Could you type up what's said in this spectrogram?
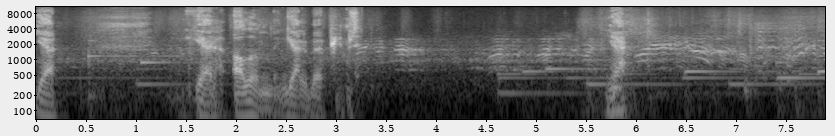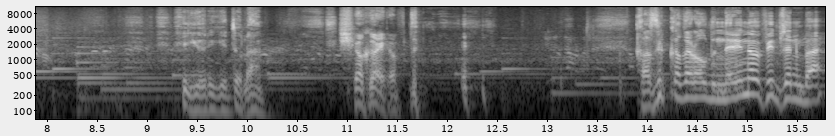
Gel. Gel alındın gel bir öpeyim seni. Gel. Yürü git ulan. Şaka yaptın. Kazık kadar oldun. Nereni öpeyim senin be?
